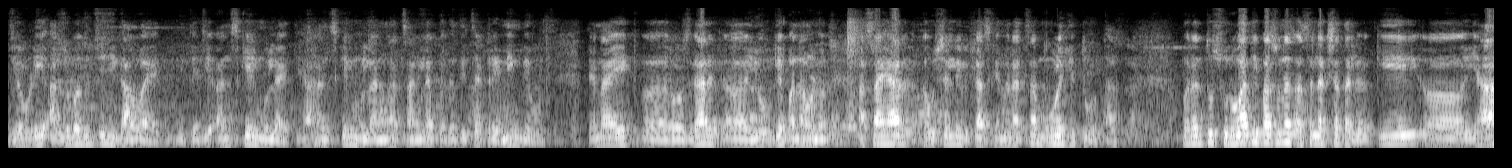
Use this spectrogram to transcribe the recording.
जेवढी आजूबाजूची जी गावं आहेत जिथे जी अनस्किल मुलं आहेत ह्या अनस्किल मुलांना चांगल्या पद्धतीचं ट्रेनिंग देऊन त्यांना एक रोजगार योग्य बनवणं असा ह्या कौशल्य विकास केंद्राचा मूळ हेतू होता. परंतु सुरुवातीपासूनच असं लक्षात आलं की ह्या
